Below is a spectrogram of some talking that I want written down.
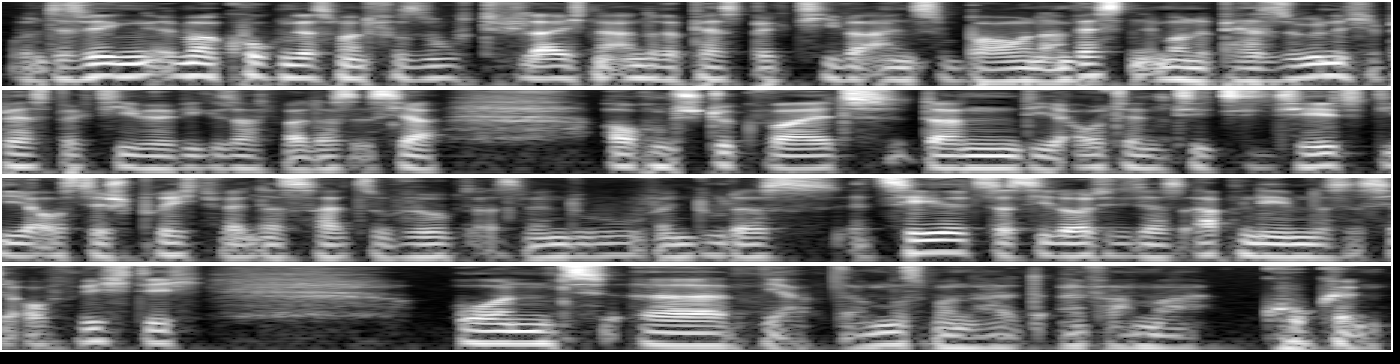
und deswegen immer gucken, dass man versucht, vielleicht eine andere Perspektive einzubauen. Am besten immer eine persönliche Perspektive, wie gesagt, weil das ist ja auch ein Stück weit dann die Authentizität, die aus dir spricht, wenn das halt so wirkt, als wenn du, wenn du das erzählst, dass die Leute, die das abnehmen, das ist ja auch wichtig. Und äh, ja, da muss man halt einfach mal gucken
